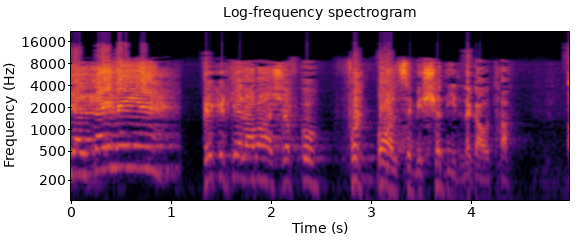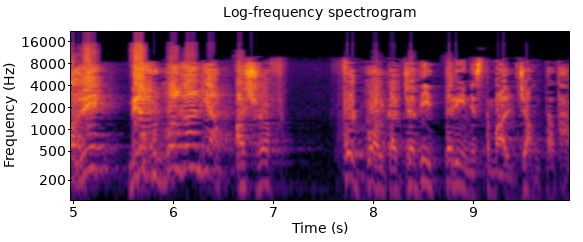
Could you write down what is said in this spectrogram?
चलता ही नहीं है। क्रिकेट के अलावा अशरफ को फुटबॉल से भी शदीद लगाव था। अरे मेरा फुटबॉल कहाँ गया? अशरफ फुटबॉल का जदीद तरीन इस्तेमाल जानता था।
